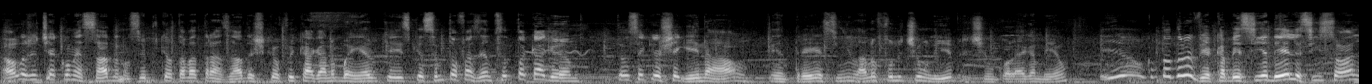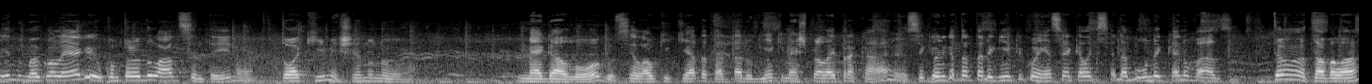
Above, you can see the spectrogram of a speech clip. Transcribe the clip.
A aula já tinha começado, não sei porque eu tava atrasado, acho que eu fui cagar no banheiro, porque é isso que eu sempre tô fazendo, sempre tô cagando. Então eu sei que eu cheguei na aula, entrei assim, lá no fundo tinha um livro, tinha um colega meu, e o computador, eu vi a cabecinha dele, assim, só ali do meu colega, e o computador do lado, sentei, né? Tô aqui mexendo no Megalogo, sei lá o que que é, da tartaruguinha que mexe pra lá e pra cá. Eu sei que a única tartaruguinha que eu conheço é aquela que sai da bunda e cai no vaso. Então eu tava lá,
